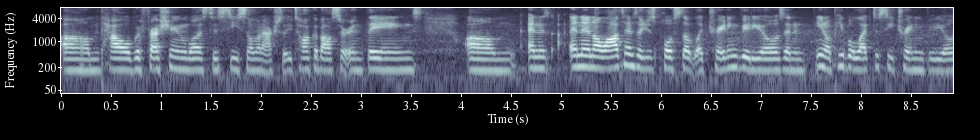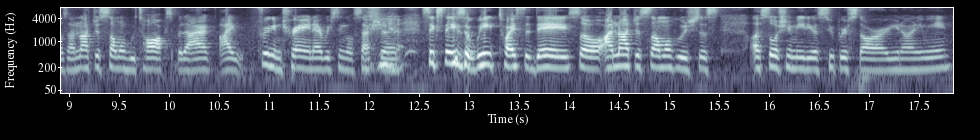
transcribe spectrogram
um, how refreshing it was to see someone actually talk about certain things. Um, and and then a lot of times I just post up like training videos, and you know people like to see training videos. I'm not just someone who talks, but I I freaking train every single session, Yeah. six days a week, twice a day. So I'm not just someone who's just a social media superstar. You know what I mean?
